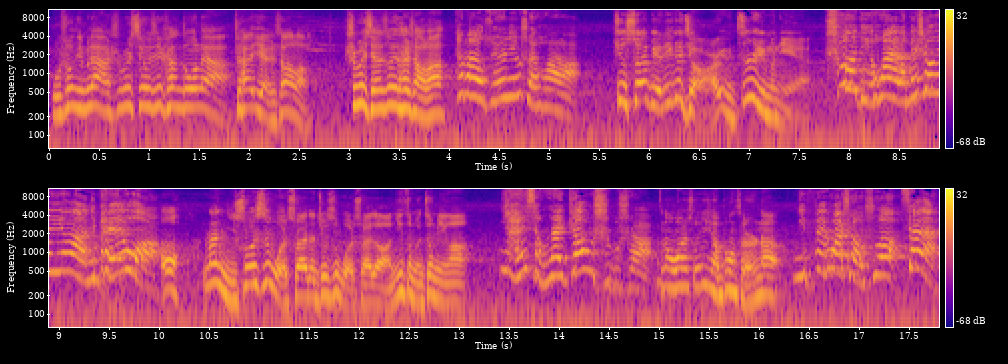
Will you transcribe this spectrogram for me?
我说你们俩是不是《西游记》看多了呀？这还演上了，是不是嫌作业太少了？他把我随身听摔坏了，就摔瘪了一个角而已，至于吗你？彻底坏了，没声音了，你赔我。哦，那你说是我摔的，就是我摔的，你怎么证明啊？你还想赖账是不是？那我还说你想碰瓷儿呢。你废话少说，下来。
